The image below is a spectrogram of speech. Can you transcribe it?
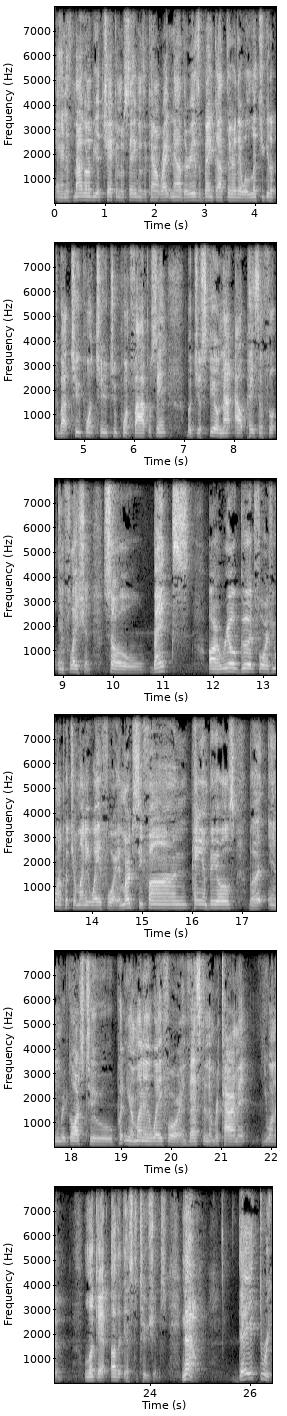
and it's not going to be a checking or savings account right now, there is a bank out there that will let you get up to about 2.2, 2.5%, but you're still not outpacing inflation. So banks are real good for if you want to put your money away for emergency fund, paying bills, but in regards to putting your money away for investing and retirement, you want to look at other institutions. Now, day three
